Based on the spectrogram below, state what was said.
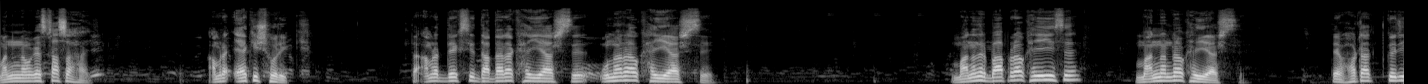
মান্নান আমাকে চাচা হয়। আমরা একই শরিক। তা আমরা দেখছি দাদারা খাইয়ে আসছে ওনারাও খাইয়ে আসছে। মান্নানের বাপরাও খাইয়েছে মান্নানরাও খাইয়ে আসছে। তো হঠাৎ করে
